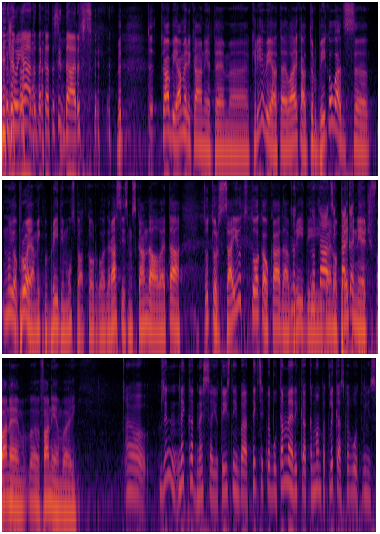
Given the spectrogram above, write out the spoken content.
nu, jā, tad, tas ir darbs. Bet, kā bija amerikānietēm Krievijā tajā laikā? Tur bija kaut kādas, nu, joprojām ik pa brīdim uzspēlēt kaut kāda rasisma skandāla vai tā. Tu tur sajūti to kaut kādā nu, brīdī, nu, nu tā, vai no pretinieku tagad... faniem, faniem vai? Uh, zinu, nekad nesajūtu īstenībā tik, cik varbūt Amerikā, ka man pat likās, ka varbūt viņas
